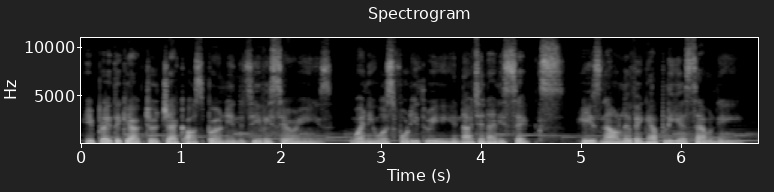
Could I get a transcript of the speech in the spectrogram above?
he played the character Jack Osborne in the TV series when he was 43 in 1996 he is now living happily at 70 cheated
